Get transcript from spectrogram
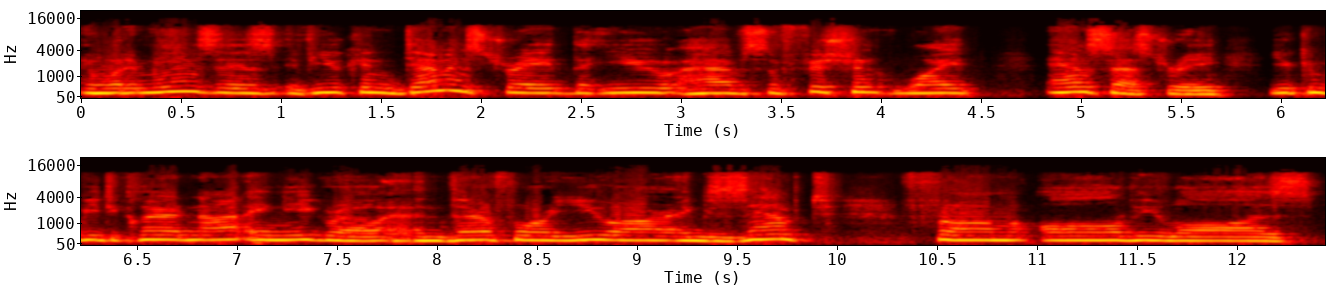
And what it means is if you can demonstrate that you have sufficient white ancestry you can be declared not a negro and therefore you are exempt from all the laws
